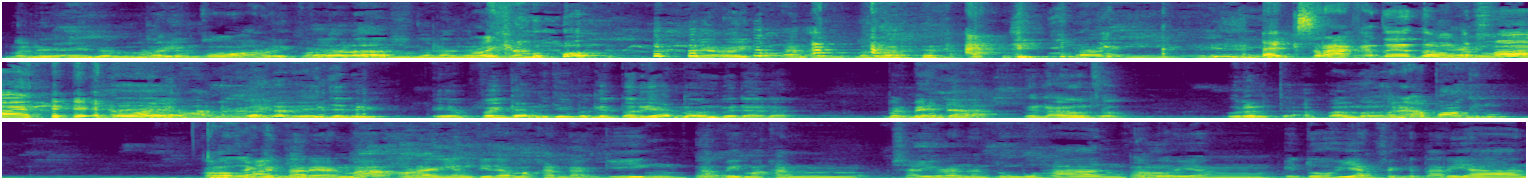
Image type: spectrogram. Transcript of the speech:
mana ayeuna menggadang Royko, Royko. Ya lah menggadang-gadang. Royko. Ya Royko kan dari. Ekstra katanya tuh bukan main. Ya, bener ya jadi ya vegan jeung vegetarian naon bedana? Berbeda. Naon sok? Urang teu apal malah. Mana apa gitu? Kalau vegetarian mah orang yang tidak makan daging, tapi makan sayuran dan tumbuhan. Kalau Apa? yang itu yang vegetarian.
